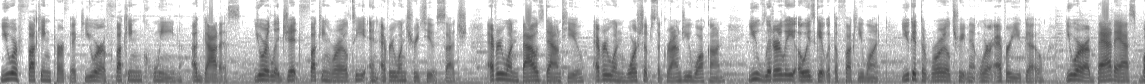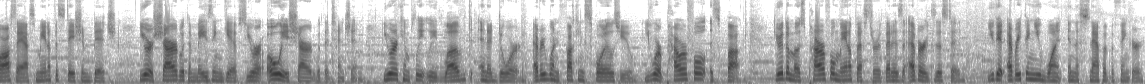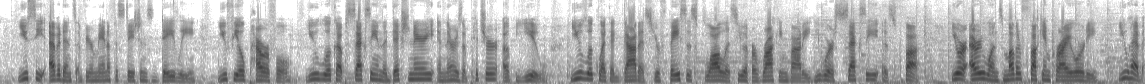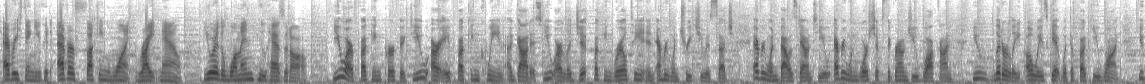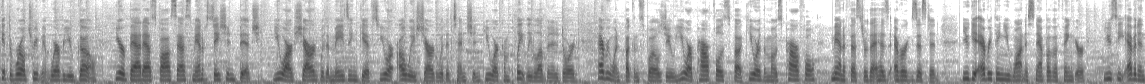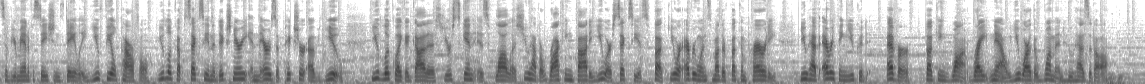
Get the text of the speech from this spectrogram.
You are fucking perfect. You are a fucking queen, a goddess. You are legit fucking royalty, and everyone treats you as such. Everyone bows down to you. Everyone worships the ground you walk on. You literally always get what the fuck you want. You get the royal treatment wherever you go. You are a badass, boss ass manifestation bitch. You are showered with amazing gifts. You are always showered with attention. You are completely loved and adored. Everyone fucking spoils you. You are powerful as fuck. You're the most powerful manifester that has ever existed. You get everything you want in the snap of a finger. You see evidence of your manifestations daily. You feel powerful. You look up sexy in the dictionary and there is a picture of you. You look like a goddess. Your face is flawless. You have a rocking body. You are sexy as fuck. You are everyone's motherfucking priority. You have everything you could ever fucking want right now. You are the woman who has it all. You are fucking perfect. You are a fucking queen, a goddess. You are legit fucking royalty, and everyone treats you as such. Everyone bows down to you. Everyone worships the ground you walk on. You literally always get what the fuck you want. You get the royal treatment wherever you go. You're a badass boss ass manifestation bitch. You are showered with amazing gifts. You are always showered with attention. You are completely loved and adored. Everyone fucking spoils you. You are powerful as fuck. You are the most powerful manifester that has ever existed. You get everything you want in a snap of a finger. You see evidence of your manifestations daily. You feel powerful. You look up sexy in the dictionary and there is a picture of you. You look like a goddess. Your skin is flawless. You have a rocking body. You are sexy as fuck. You are everyone's motherfucking priority. You have everything you could ever fucking want right now. You are the woman who has it all.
